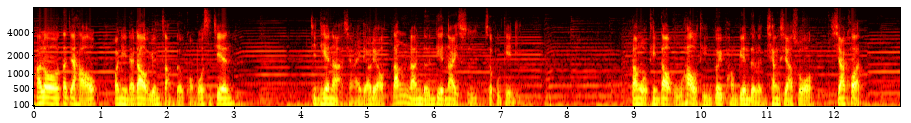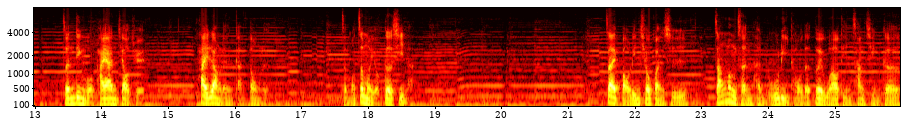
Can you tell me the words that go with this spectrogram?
Hello，大家好，欢迎来到园长的广播时间。今天啊，想来聊聊《当男人恋爱时》这部电影。当我听到吴浩庭对旁边的人呛瞎说“瞎款”，真令我拍案叫绝，太让人感动了。怎么这么有个性啊？在保龄球馆时，张孟成很无厘头的对吴浩庭唱情歌，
